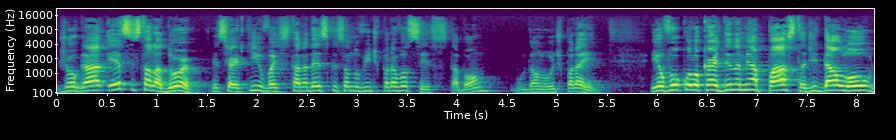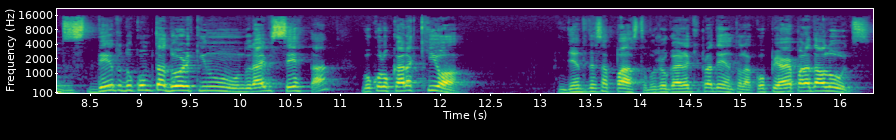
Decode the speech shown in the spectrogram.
jogar esse instalador, esse arquivo vai estar na descrição do vídeo para vocês, tá bom? O download para ele. Eu vou colocar dentro da minha pasta de downloads, dentro do computador aqui no, Drive C, tá? Vou colocar aqui, ó, dentro dessa pasta. Vou jogar aqui para dentro, lá, copiar para downloads.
